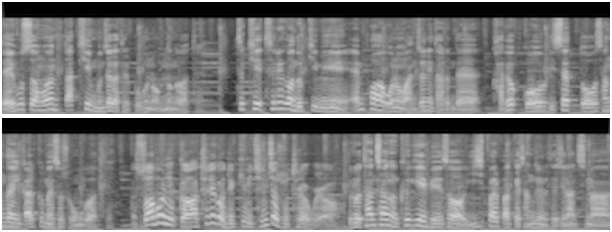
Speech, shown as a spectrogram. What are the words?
내구성은 딱히 문제가 될 부분은 없는 것 같아요. 특히 트리거 느낌이 M4하고는 완전히 다른데 가볍고 리셋도 상당히 깔끔해서 좋은 것 같아요. 쏴보니까 트리거 느낌이 진짜 좋더라고요. 그리고 탄창은 크기에 비해서 20발밖에 장전이 되진 않지만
